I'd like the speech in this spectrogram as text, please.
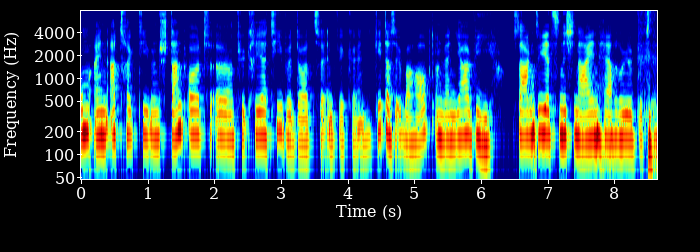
um einen attraktiven Standort äh, für Kreative dort zu entwickeln? Geht das überhaupt? Und wenn ja, wie? Sagen Sie jetzt nicht nein, Herr Rühl, bitte.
